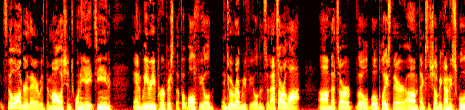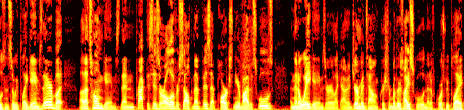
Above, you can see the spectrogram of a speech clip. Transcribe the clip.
It's no longer there. It was demolished in 2018. And we repurposed the football field into a rugby field. And so that's our lot. Um, that's our little little place there, um, thanks to Shelby County Schools, and so we play games there. But uh, that's home games. Then practices are all over South Memphis at parks nearby the schools, and then away games are like out at Germantown, Christian Brothers High School, and then of course we play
